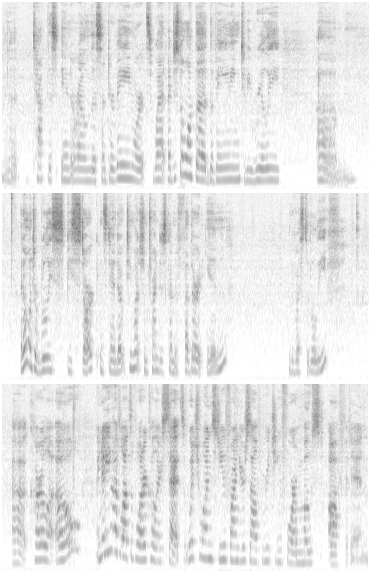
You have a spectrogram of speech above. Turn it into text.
I'm going to tap this in around the center vein where it's wet. I just don't want the, the veining to be really, um, I don't want to really be stark and stand out too much. So I'm trying to just kind of feather it in with the rest of the leaf. Uh, Carla O, I know you have lots of watercolor sets. Which ones do you find yourself reaching for most often?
